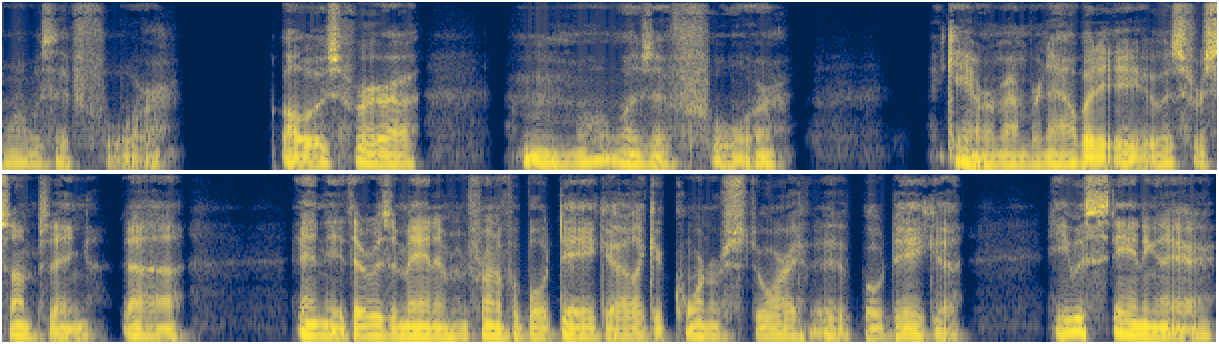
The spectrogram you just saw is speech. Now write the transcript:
what was it for? Oh, it was for a, hmm, what was it for? I can't remember now, but it, it was for something. Uh, and it, there was a man in front of a bodega, like a corner store, a bodega. He was standing there.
